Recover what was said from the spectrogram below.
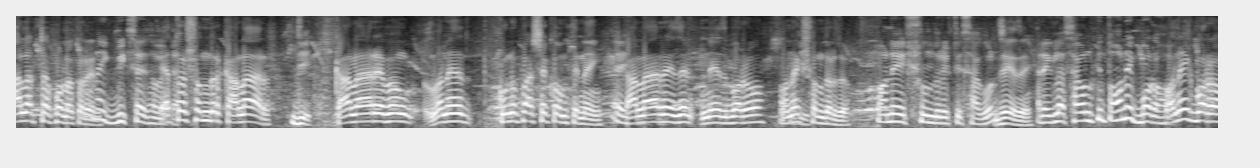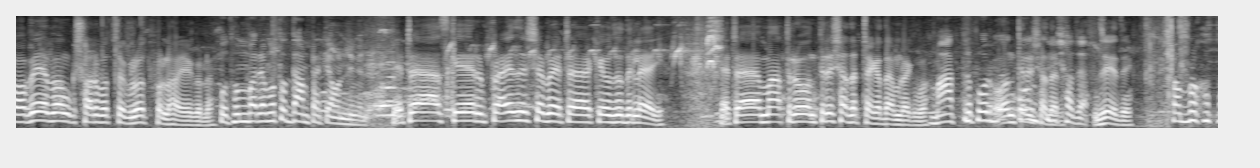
কালারটা ফলো করেন। অনেক বিগ সাইজ হবে এত সুন্দর কালার জি। কালার এবং মানে কোনো পাশে কমতে নাই। কালার নেজ বড় অনেক সৌন্দর্য। অনেক সুন্দর একটি ছাগল। জি, জি। আর এগুলা ছাগল কিন্তু অনেক বড় হয়। অনেক বড় হবে এবং সর্বোচ্চ গ্রোথ ফল হয় এগুলো। প্রথমবারের মতো দামটা কেমন নেবেন? এটা আজকের প্রাইস হিসেবে এটা কেউ যদি নেয় এটা মাত্র উনত্রিশ হাজার টাকা দাম রাখব। মাত্র পড়বে উনত্রিশ হাজার। জি জি। সম্পূর্ণ খরচ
